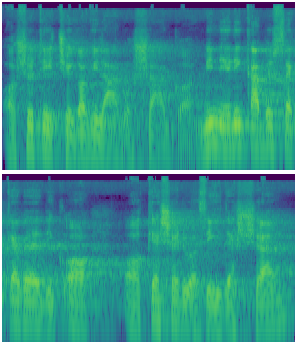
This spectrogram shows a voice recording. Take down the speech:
a sötétség a világossággal, minél inkább összekeveredik a, a keserű az édessel,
